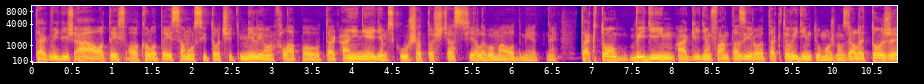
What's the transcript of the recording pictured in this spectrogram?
tak vidíš, a o tej, okolo tej sa musí točiť milión chlapov, tak ani nejdem skúšať to šťastie, lebo ma odmietne. Tak to vidím, ak idem fantazírovať, tak to vidím tú možnosť. Ale to, že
